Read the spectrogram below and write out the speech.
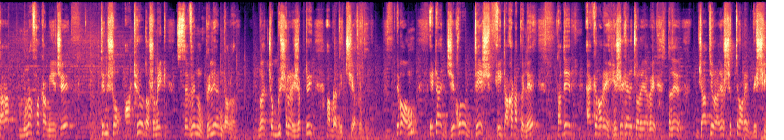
তারা মুনাফা কামিয়েছে তিনশো আঠেরো দশমিক সেভেন বিলিয়ন ডলার। দু হাজার চব্বিশ সালের হিসাবটি আমরা দিচ্ছি আপনাদের। এবং এটা যে কোনো দেশ এই টাকাটা পেলে তাদের একেবারে হেসে খেলে চলে যাবে, তাদের জাতীয় রাজস্বের থেকে অনেক বেশি।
